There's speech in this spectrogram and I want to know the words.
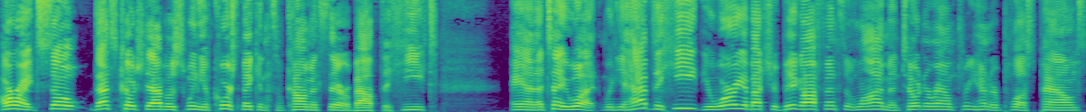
All right, so that's Coach Dabo Swinney, of course, making some comments there about the Heat. And I tell you what, when you have the Heat, you worry about your big offensive lineman toting around 300 plus pounds.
